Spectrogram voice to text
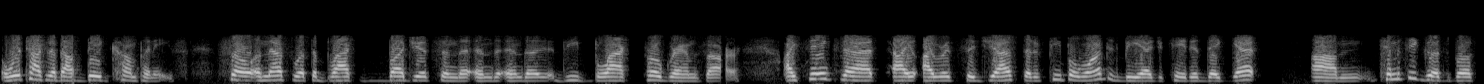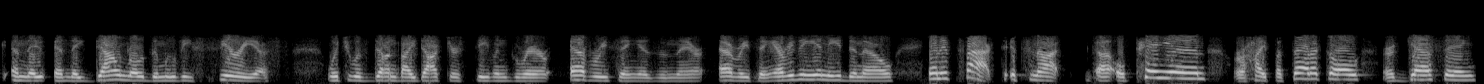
And we're talking about big companies. So, and that's what the black budgets and the and the, and the deep black programs are. I think that I, I would suggest that if people wanted to be educated, they get um, Timothy Good's book and they and they download the movie Sirius, which was done by Dr. Stephen Greer. Everything is in there. Everything, everything you need to know, and it's fact. It's not uh, opinion or hypothetical or guessing.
